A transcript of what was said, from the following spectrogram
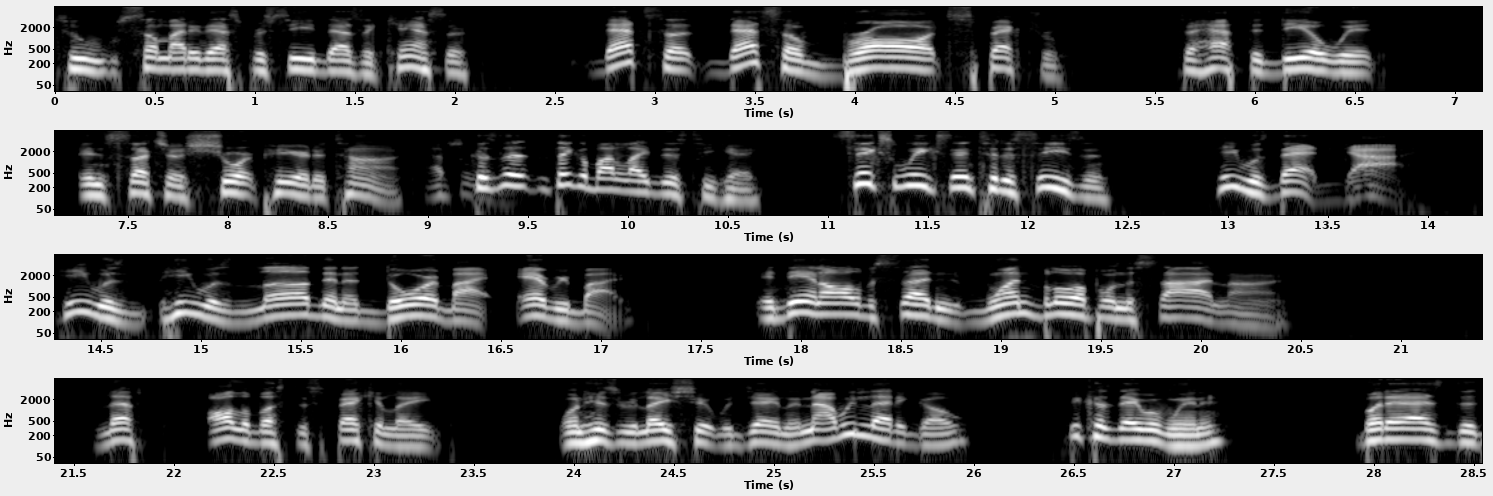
to somebody that's perceived as a cancer that's a that's a broad spectrum to have to deal with in such a short period of time. Absolutely. Because think about it like this, TK. Six weeks into the season, he was that guy. He was he was loved and adored by everybody. And then all of a sudden, one blow up on the sideline left all of us to speculate on his relationship with Jalen. Now we let it go because they were winning. But as the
